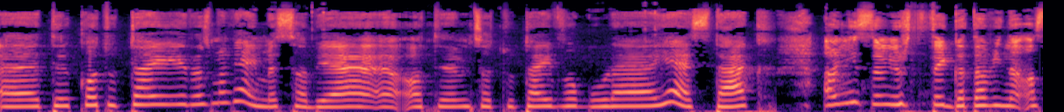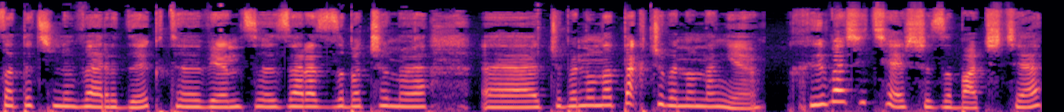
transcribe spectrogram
E, tylko tutaj rozmawiajmy sobie e, o tym, co tutaj w ogóle jest, tak? Oni są już tutaj gotowi na ostateczny werdykt, więc zaraz zobaczymy, e, czy będą na tak, czy będą na nie. Chyba się cieszy, zobaczcie.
